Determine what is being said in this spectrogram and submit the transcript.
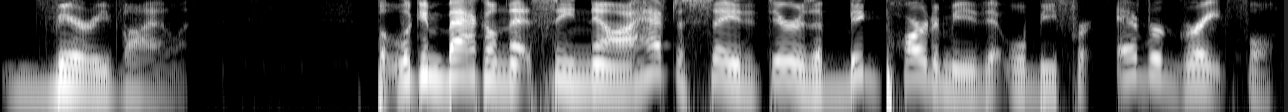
very violent. But looking back on that scene now, I have to say that there is a big part of me that will be forever grateful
